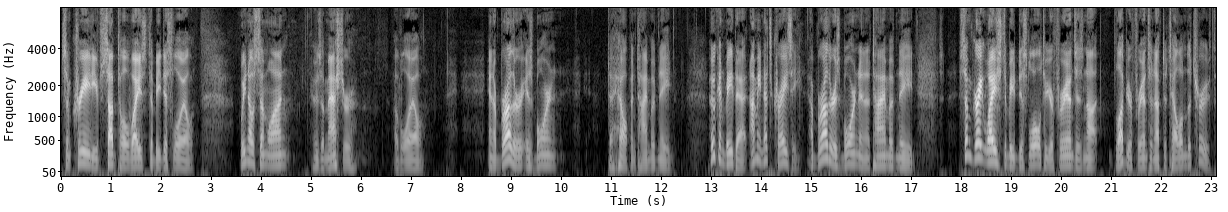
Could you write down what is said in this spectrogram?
some creative, subtle ways to be disloyal. We know someone who's a master of loyal, and a brother is born to help in time of need. Who can be that? I mean, that's crazy. A brother is born in a time of need. Some great ways to be disloyal to your friends is not love your friends enough to tell them the truth.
